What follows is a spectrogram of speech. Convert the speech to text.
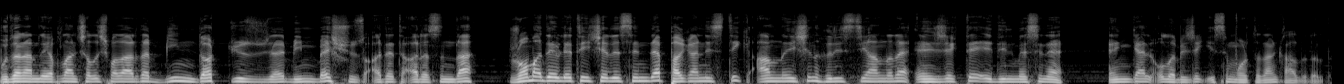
Bu dönemde yapılan çalışmalarda 1400 ile 1500 adet arasında Roma devleti içerisinde paganistik anlayışın Hristiyanlara enjekte edilmesine engel olabilecek isim ortadan kaldırıldı.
